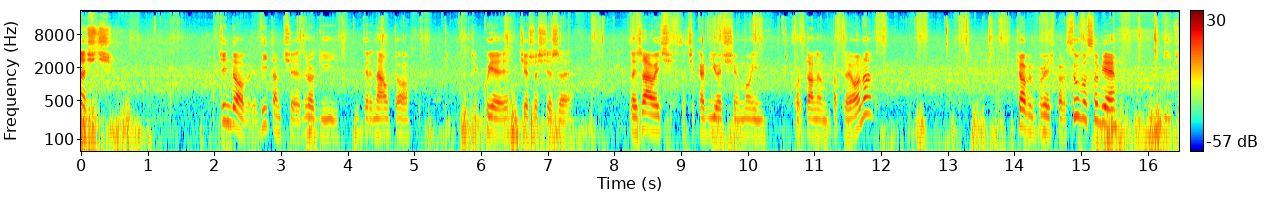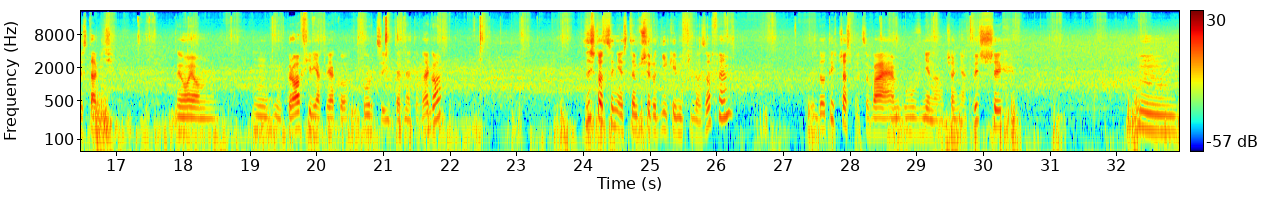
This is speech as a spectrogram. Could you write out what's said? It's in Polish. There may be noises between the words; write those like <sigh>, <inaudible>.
Cześć. Dzień dobry, witam Cię drogi internauto. Dziękuję, cieszę się, że zajrzałeś, zaciekawiłeś się moim portalem Patreona. Chciałbym powiedzieć parę słów o sobie i przedstawić moją, mój profil jako, jako twórcy internetowego. Z wykształcenia jestem przyrodnikiem i filozofem. Dotychczas pracowałem głównie na uczelniach wyższych. Mm.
